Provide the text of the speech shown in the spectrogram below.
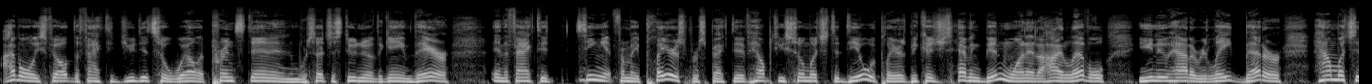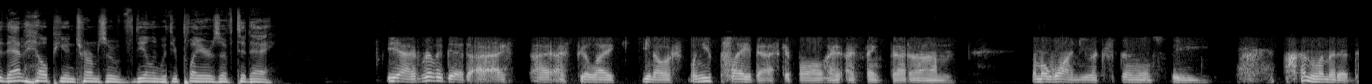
I've always felt the fact that you did so well at Princeton and were such a student of the game there, and the fact that seeing it from a player's perspective helped you so much to deal with players because having been one at a high level, you knew how to relate better. How much did that help you in terms of dealing with your players of today? Yeah, it really did. I I, I feel like you know if, when you play basketball, I, I think that. um number one, you experience the unlimited,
